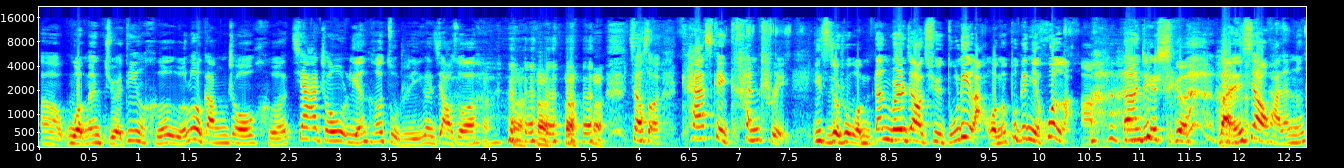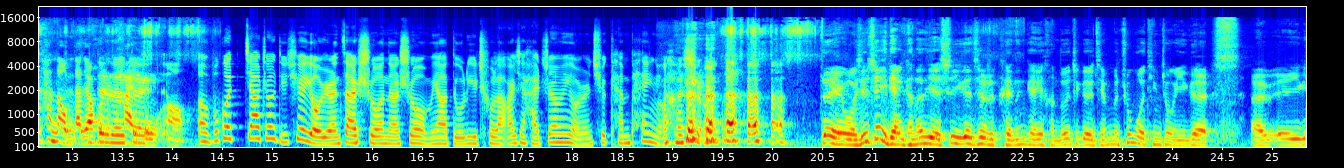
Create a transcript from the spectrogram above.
呃，我们决定和俄勒冈州和加州联合组织一个叫做 叫做 Cascade Country，意思就是说我们单门就要去独立了，我们不跟你混了啊！当然这个是个玩笑话，但能看到我们大家伙的态度啊。呃，不过加州的确有人在说呢，说我们要独立出来，而且还专门有人去 campaign 了，是吧？对，我觉得这一点可能也是一个，就是可能给很多这个节目中国听众一个，呃，一个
